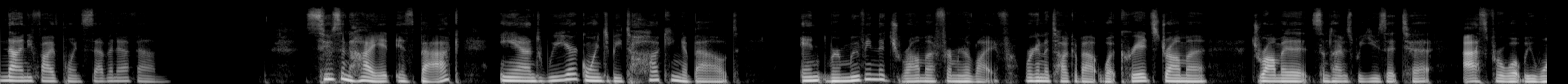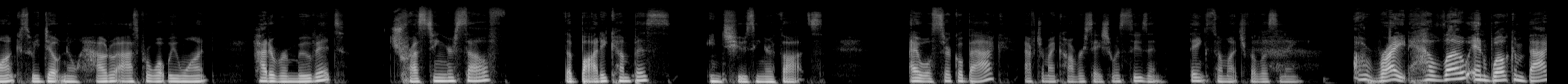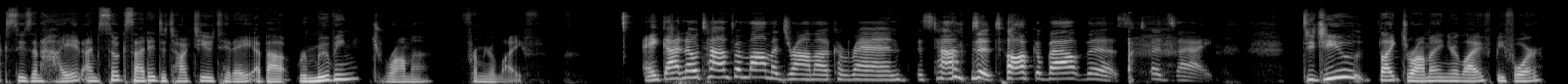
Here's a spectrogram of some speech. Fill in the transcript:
95.7 FM. Susan Hyatt is back, and we are going to be talking about in removing the drama from your life. We're going to talk about what creates drama. Drama, sometimes we use it to ask for what we want because we don't know how to ask for what we want, how to remove it, trusting yourself, the body compass, in choosing your thoughts. I will circle back after my conversation with Susan. Thanks so much for listening. All right. Hello and welcome back, Susan Hyatt. I'm so excited to talk to you today about removing drama from your life. Ain't got no time for mama drama, Koren. It's time to talk about this today. Did you like drama in your life before?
